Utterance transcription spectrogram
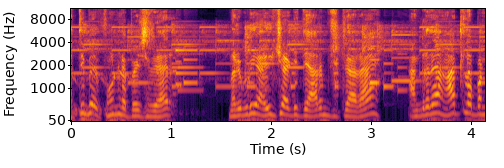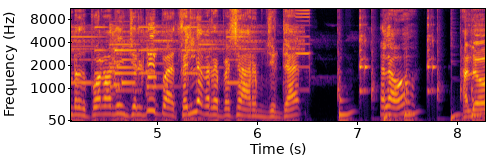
அத்திபேர் போன்ல பேசுறார். மறுபடியும் அழிச்சு அடித்து ஆரம்பிச்சுட்டாரா? அங்கதான் ஆத்துல பண்றது போறாதுன்னு சொல்லிட்டு இப்ப செல்ல வேற பேச ஆரம்பிச்சுட்டார். ஹலோ ஹலோ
